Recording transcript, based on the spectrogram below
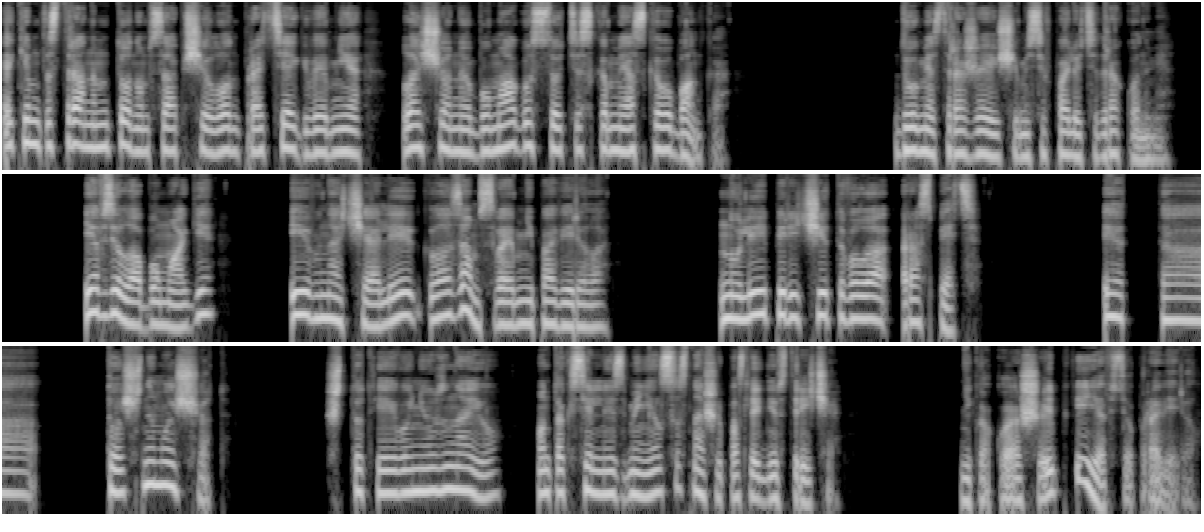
Каким-то странным тоном сообщил он, протягивая мне лощеную бумагу с оттиском мяского банка. Двумя сражающимися в полете драконами. Я взяла бумаги и вначале глазам своим не поверила. Нули перечитывала раз пять. «Это точно мой счет? Что-то я его не узнаю. Он так сильно изменился с нашей последней встречи». «Никакой ошибки, я все проверил.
